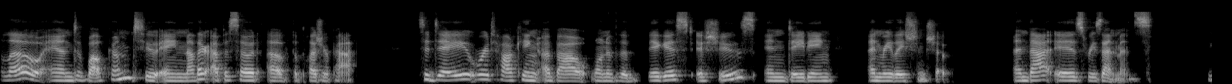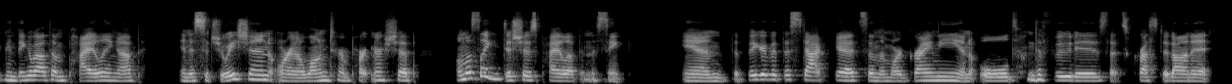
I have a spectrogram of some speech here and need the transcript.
Hello, and welcome to another episode of The Pleasure Path. Today, we're talking about one of the biggest issues in dating and relationship, and that is resentments. You can think about them piling up in a situation or in a long term partnership, almost like dishes pile up in the sink. And the bigger that the stack gets and the more grimy and old the food is that's crusted on it,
